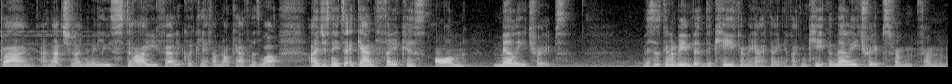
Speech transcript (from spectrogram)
bang. And actually, I'm going to lose Staryu fairly quickly if I'm not careful as well. I just need to, again, focus on melee troops. This is going to be the, the key for me, I think. If I can keep the melee troops from, from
